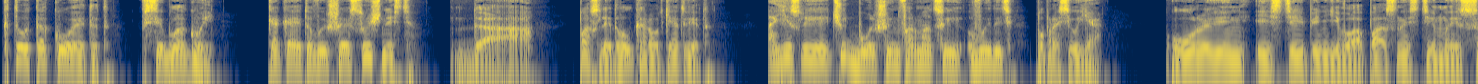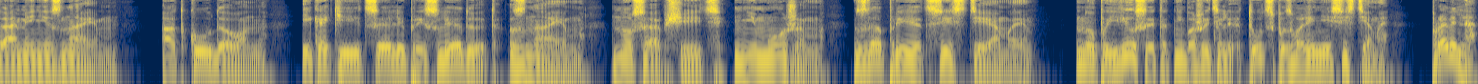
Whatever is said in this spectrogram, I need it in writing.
«Кто такой этот Всеблагой? Какая-то высшая сущность?» «Да», — последовал короткий ответ. «А если чуть больше информации выдать?» — попросил я. Уровень и степень его опасности мы сами не знаем. Откуда он и какие цели преследует, знаем, но сообщить не можем. Запрет системы. Но появился этот небожитель тут с позволения системы. Правильно?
